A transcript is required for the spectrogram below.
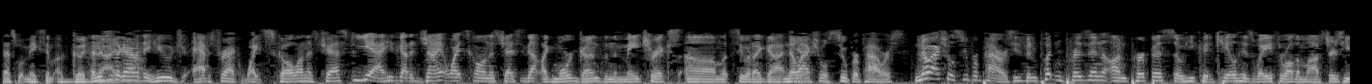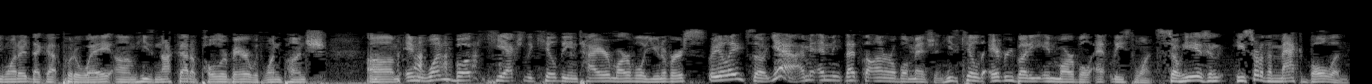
that's what makes him a good guy. And this is the guy now. with the huge abstract white skull on his chest. Yeah, he's got a giant white skull on his chest. He's got like more guns than the Matrix. Um, let's see what I got. No here. actual superpowers. no actual superpowers. He's been put in prison on purpose so he could kill his way through all the mobsters he wanted that got put away. Um, he's knocked out a polar bear with one punch. Um, in one book, he actually killed the entire Marvel universe. Really? So yeah, I mean, I mean that's the honorable mention. He's killed everybody in Marvel at least once. So he isn't. He's sort of the Mack Bolan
